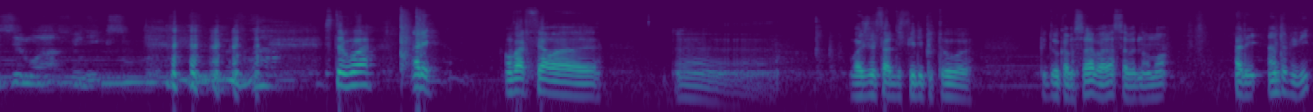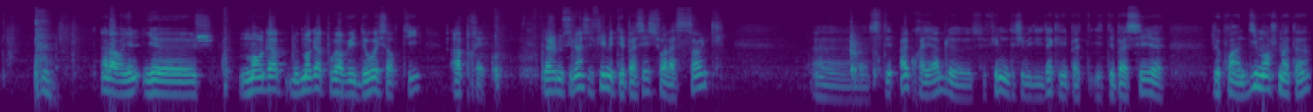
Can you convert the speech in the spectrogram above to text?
C'est moi, Phoenix. Cette voix. Allez, on va le faire. Euh, euh, ouais, je vais le faire défiler plutôt, euh, plutôt comme ça. Voilà, ça va normalement. Aller un peu plus vite. Alors, manga, le manga Power Video est sorti après. Là, je me souviens, ce film était passé sur la 5. Euh, C'était incroyable. Ce film de chez Videodac, il, il était passé, euh, je crois, un dimanche matin.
